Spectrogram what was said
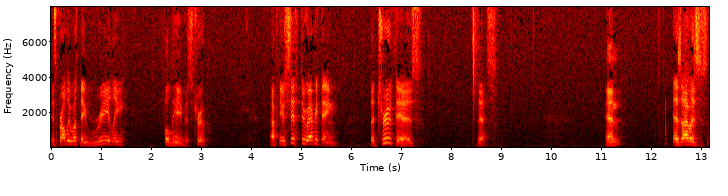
is probably what they really believe is true. After you sift through everything, the truth is this. And as I was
